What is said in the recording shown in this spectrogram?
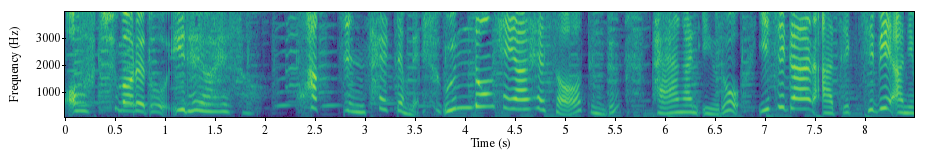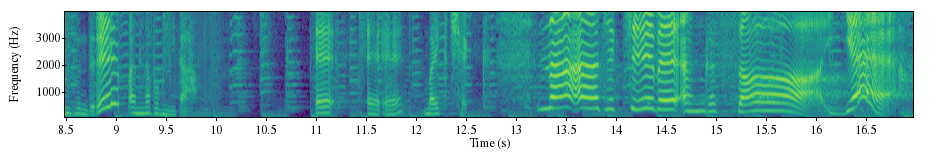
어우, 주말에도 일해야 해서. 확진 살 때문에 운동해야 해서 등등 다양한 이유로 이 시간 아직 집이 아닌 분들을 만나봅니다. 에, 에, 에, 마이크 체크. 나 아직 집에 안 갔어. 예! Yeah!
